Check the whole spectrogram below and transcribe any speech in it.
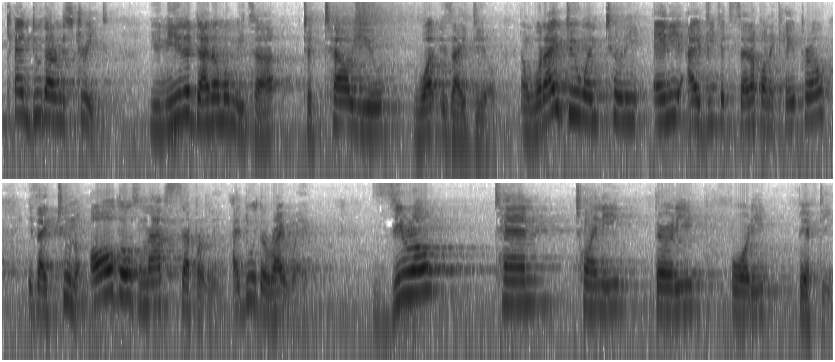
can't do that on the street. You need a dynamometer to tell you what is ideal. And what I do when tuning any iVTEC setup on a K-Pro is I tune all those maps separately. I do it the right way. 0, 10, 20, 30, 40, 50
